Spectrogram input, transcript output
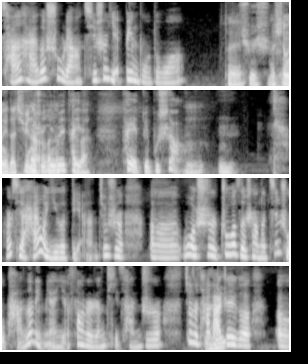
残骸的数量其实也并不多，对，确实。那剩下的去哪儿了？呢因为他也，他也对不上。嗯嗯。而且还有一个点，就是呃，卧室桌子上的金属盘子里面也放着人体残肢，就是他把这个呃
